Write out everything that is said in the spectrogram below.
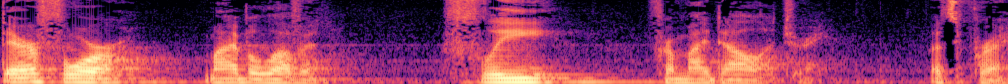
Therefore, my beloved, flee from idolatry. Let's pray.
